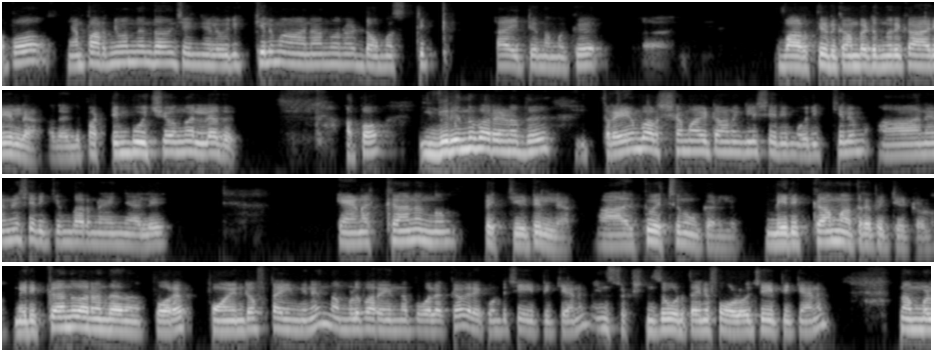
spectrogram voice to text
അപ്പോ ഞാൻ പറഞ്ഞു വന്ന എന്താണെന്ന് വെച്ച് കഴിഞ്ഞാൽ ഒരിക്കലും ആന എന്ന് പറഞ്ഞാൽ ഡൊമസ്റ്റിക് ആയിട്ട് നമുക്ക് വളർത്തിയെടുക്കാൻ പറ്റുന്ന ഒരു കാര്യമല്ല. അതായത് പട്ടിയും പൂച്ചയൊന്നും അല്ല അത്. അപ്പോ ഇവരെന്ന് പറയണത് ഇത്രയും വർഷമായിട്ടാണെങ്കിൽ ശരിയും ഒരിക്കലും ആനനെ ശരിക്കും പറഞ്ഞു കഴിഞ്ഞാൽ ഇണക്കാനൊന്നും പറ്റിയിട്ടില്ല. ആർക്ക് വെച്ച് നോക്കാനല്ലോ മെരുക്കാൻ മാത്രമേ പറ്റിയിട്ടുള്ളൂ. മെരുക്കുക എന്ന് പറയുന്നത് എന്താണ്? കുറെ പോയിന്റ് ഓഫ് ടൈമിന് നമ്മൾ പറയുന്ന പോലൊക്കെ അവരെ കൊണ്ട് ചെയ്യിപ്പിക്കാനും ഇൻസ്ട്രക്ഷൻസ് കൊടുത്ത് അതിന് ഫോളോ ചെയ്യിപ്പിക്കാനും നമ്മൾ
